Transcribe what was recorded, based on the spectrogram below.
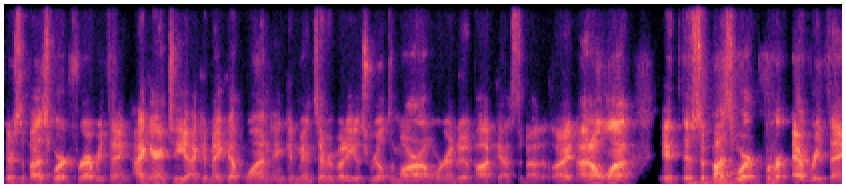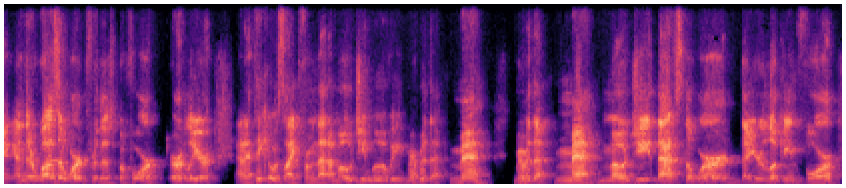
there's a buzzword for everything. I guarantee you, I could make up one and convince everybody it's real tomorrow, and we're going to do a podcast about it. Right? I don't want it. There's a buzzword for everything, and there was a word for this before earlier, and I think it was like from that emoji movie. Remember the meh? Remember the meh emoji? That's the word that you're looking for.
